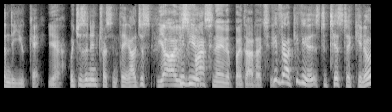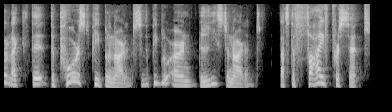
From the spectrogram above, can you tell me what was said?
than the UK. Yeah. Which is an interesting thing. I'll just Yeah, I was you- fascinated by that actually. Give I'll give you a statistic, you know, like the, the poorest people in Ireland, so the people who earn the least in Ireland, that's the 5%.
